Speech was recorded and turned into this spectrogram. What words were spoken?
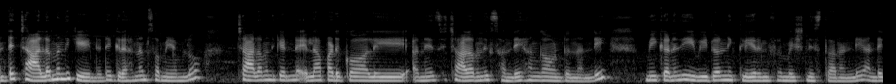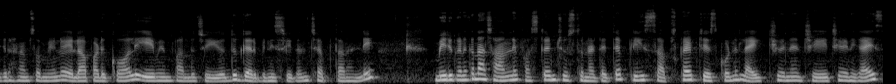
అంటే చాలామందికి ఏంటంటే గ్రహణం సమయంలో చాలామందికి ఏంటంటే ఎలా పడుకోవాలి అనేసి చాలామందికి సందేహంగా ఉంటుందండి. మీకు అనేది ఈ వీడియోలో నేను క్లియర్ ఇన్ఫర్మేషన్ ఇస్తానండి. అంటే గ్రహణం సమయంలో ఎలా పడుకోవాలి? ఏమేమి పనులు చేయొద్దు? గర్భిణీ స్త్రీలని చెప్తానండి. మీరు కనుక నా ఛానల్ని ఫస్ట్ టైం చూస్తున్నట్టయితే ప్లీజ్ సబ్స్క్రైబ్ చేసుకోండి లైక్ చేయండి అండ్ షేర్ చేయండి గైస్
